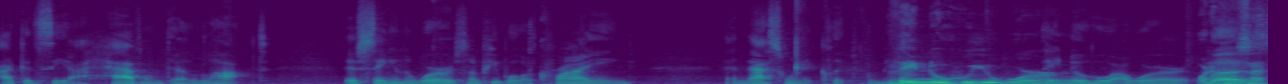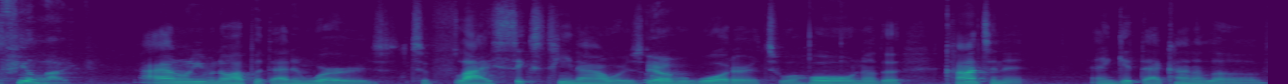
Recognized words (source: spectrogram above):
I can see I have them. They're locked. They're singing the words. Some people are crying. And that's when it clicked for me. They knew who you were. They knew who I were. What was. does that feel like? I don't even know how to put that in words. To fly 16 hours Yeah. over water to a whole nother continent and get that kind of love,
